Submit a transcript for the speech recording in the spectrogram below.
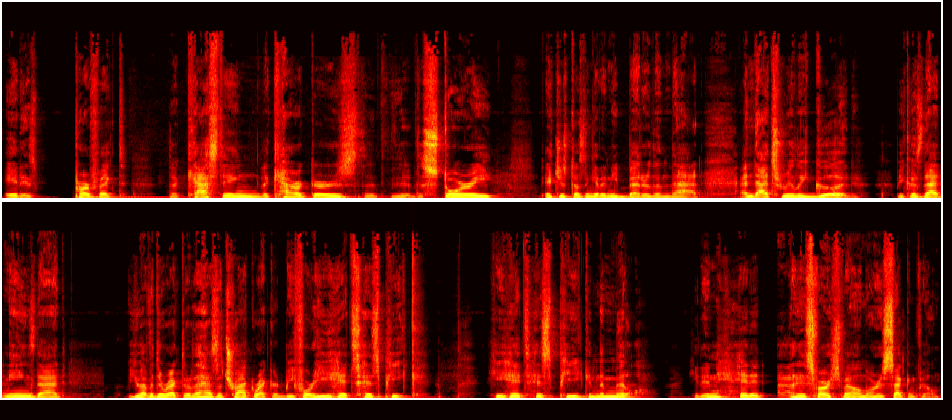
It is perfect. The casting, the characters, the, the, the story, it just doesn't get any better than that. And that's really good because that means that you have a director that has a track record before he hits his peak. He hits his peak in the middle. He didn't hit it at his first film or his second film.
